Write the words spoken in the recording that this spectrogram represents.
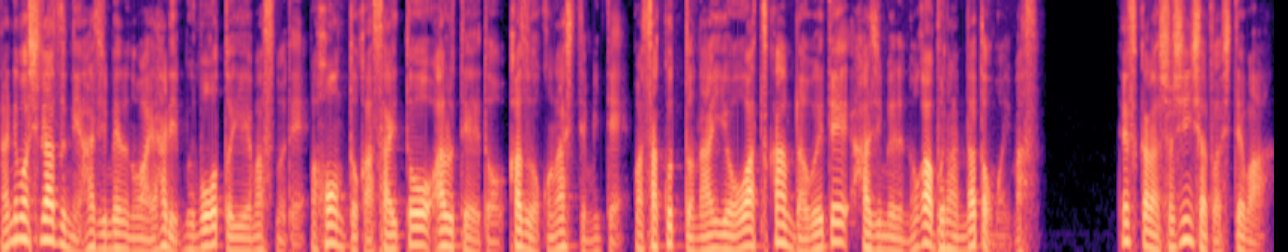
何も知らずに始めるのはやはり無謀と言えますので、本とかサイトをある程度数をこなしてみて、まあサクッと内容は掴んだ上で始めるのが無難だと思います。ですから初心者としては、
